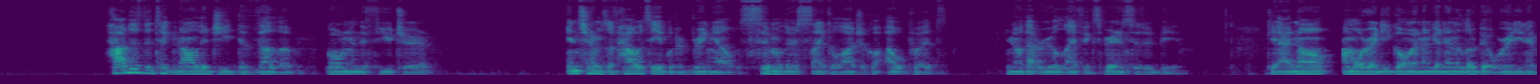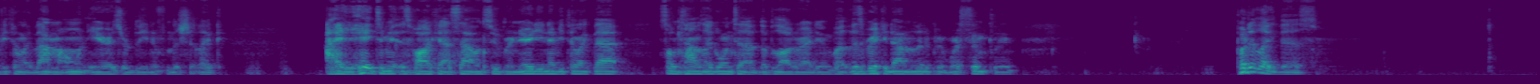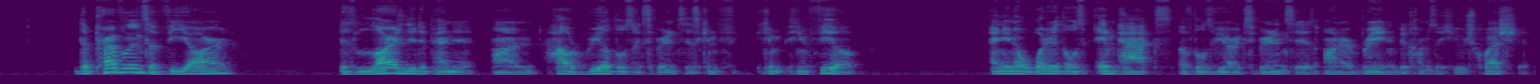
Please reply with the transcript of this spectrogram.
how does the technology develop going in the future in terms of how it's able to bring out similar psychological outputs, you know, that real life experiences would be. Okay, I know I'm already going, I'm getting a little bit wordy and everything like that. My own ears are bleeding from the shit. Like, I hate to make this podcast sound super nerdy and everything like that. Sometimes I go into the blog writing, but let's break it down a little bit more simply. Put it like this the prevalence of VR is largely dependent on how real those experiences can can, can feel and you know what are those impacts of those VR experiences on our brain becomes a huge question.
